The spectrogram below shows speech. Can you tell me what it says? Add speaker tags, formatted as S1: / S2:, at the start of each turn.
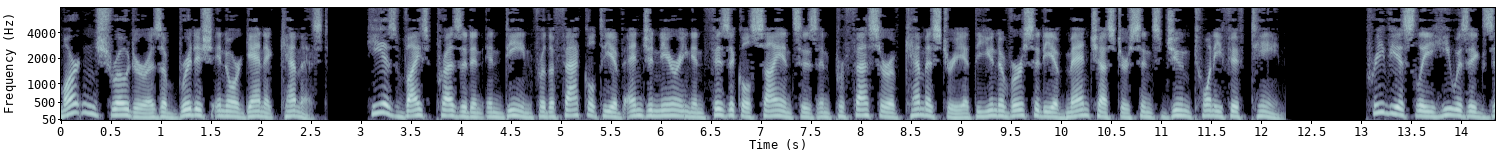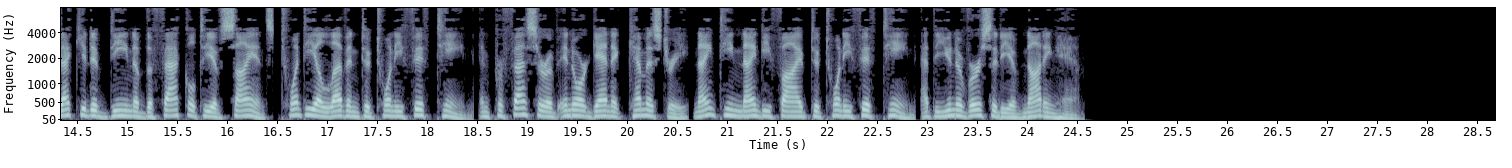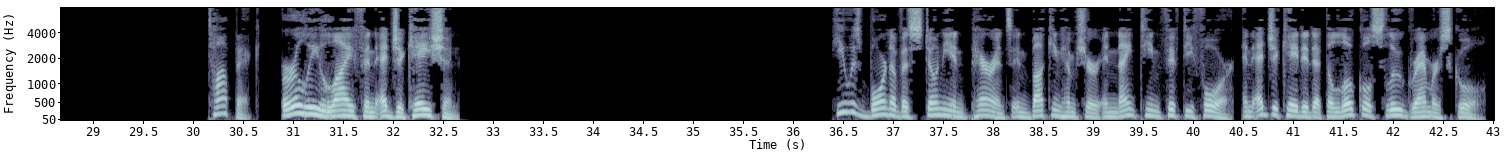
S1: Martin Schroeder is a British inorganic chemist. He is Vice President and Dean for the Faculty of Engineering and Physical Sciences and Professor of Chemistry at the University of Manchester since June 2015. Previously he was Executive Dean of the Faculty of Science 2011 and Professor of Inorganic Chemistry 1995 at the University of Nottingham. Early life and education He was born of Estonian parents in Buckinghamshire in 1954, and educated at the local Slough Grammar School.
